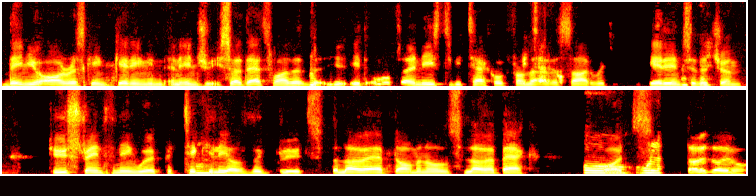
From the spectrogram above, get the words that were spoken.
then you are risking getting an, injury. So that's why the, the, it also needs to be tackled from the other side, which get into the gym, do strengthening work, particularly of the glutes, the lower abdominals, lower back, Or quads. all of Those are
